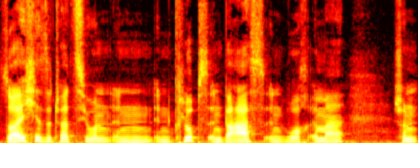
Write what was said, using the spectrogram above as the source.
solche Situationen in, in Clubs, in Bars, in wo auch immer, schon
